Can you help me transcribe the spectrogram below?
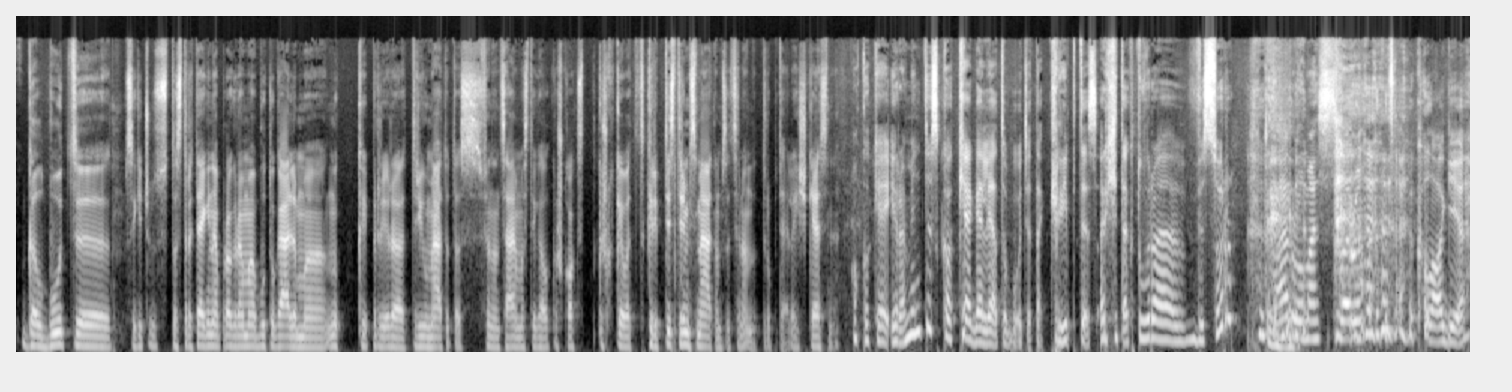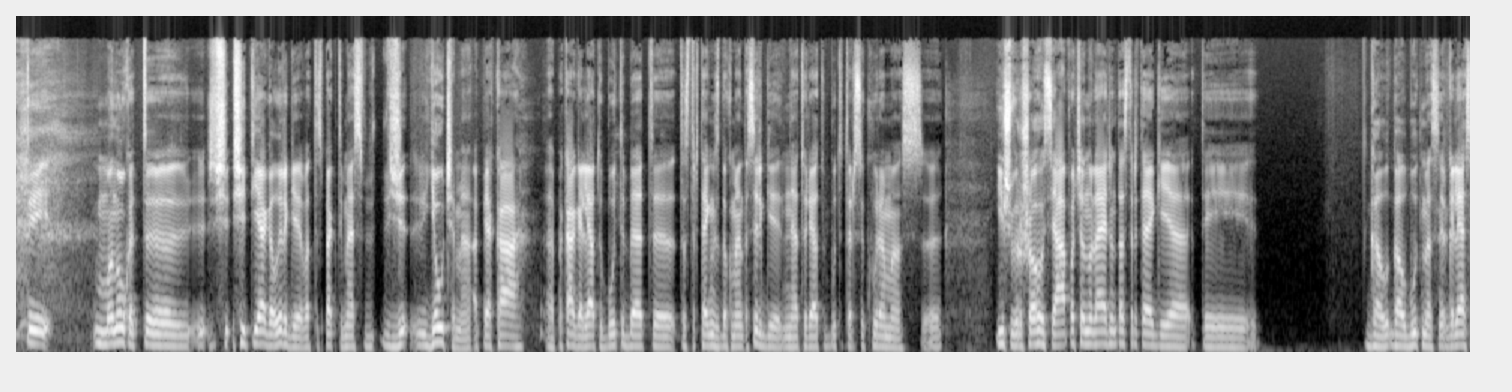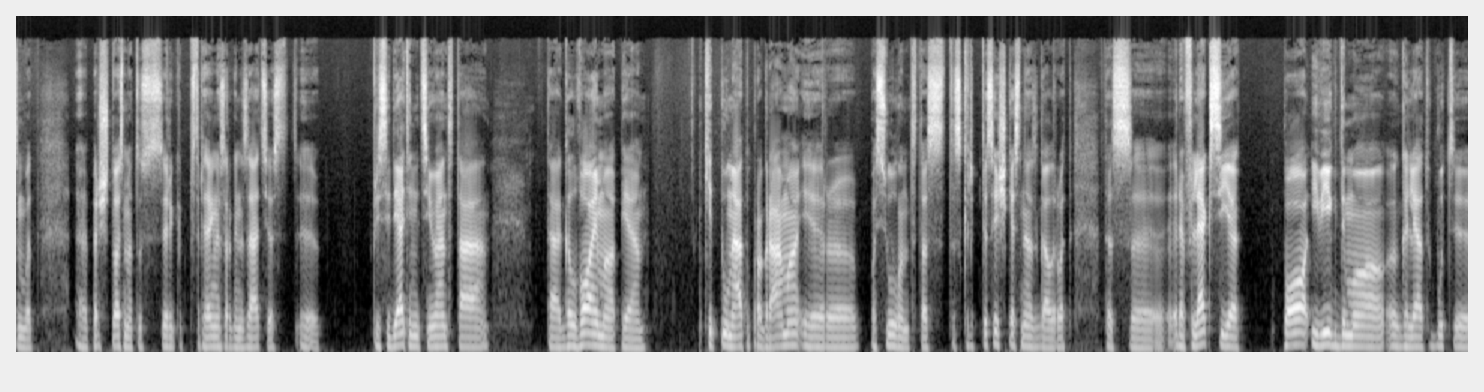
galbūt, e, sakyčiau, su ta strateginė programa būtų galima, nu, kaip ir yra trijų metų tas finansavimas, tai gal kažkoks, kažkokia vat, kryptis trims metams atsiranda truputėlį aiškesnė. O kokia yra mintis, kokia galėtų būti ta kryptis? Architektūra visur? Tvarumas. Tvarumas, ekologija. Tai manau, kad e, šitie gal irgi vat, aspektai mes jaučiame, apie ką, apie ką galėtų būti, bet e, tas strateginis dokumentas irgi neturėtų būti tarsi kūriamas e, iš viršaus į apačią nuleidžiant tą strategiją. Tai gal, galbūt mes ir galėsim vat, per šitos metus ir kaip strateginės organizacijos prisidėti inicijuojant tą, tą galvojimą apie kitų metų programą ir pasiūlant tas, tas kryptis aiškesnės, gal ir vat, tas e, refleksija po įvykdymo galėtų būti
